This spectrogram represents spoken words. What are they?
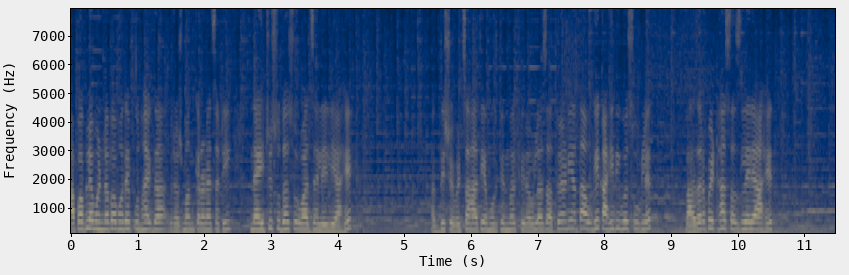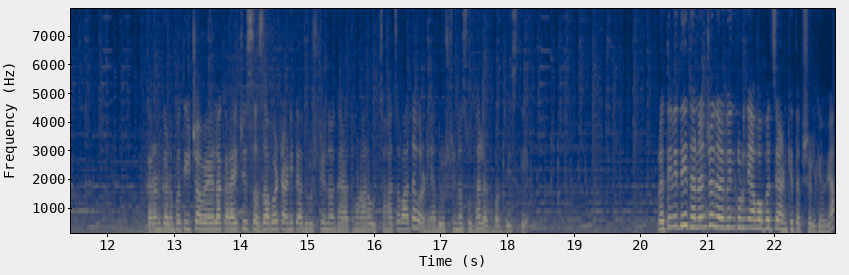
आपापल्या मंडपामध्ये पुन्हा एकदा विराजमान करण्यासाठी न्यायची सुद्धा सुरुवात झालेली आहे. अगदी शेवटचा हात या मूर्तींवर फिरवला जातोय. आणि आता अवघे काही दिवस उरलेत. बाजारपेठा सजलेल्या आहेत. कारण गणपतीच्या वेळेला करायची सजावट आणि त्या दृष्टीनं घरात होणारं उत्साहाचं वातावरण या दृष्टीनं सुद्धा लगबग दिसते प्रतिनिधी धनंजय दळवींकडून याबाबतचे आणखी तपशील घेऊया.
